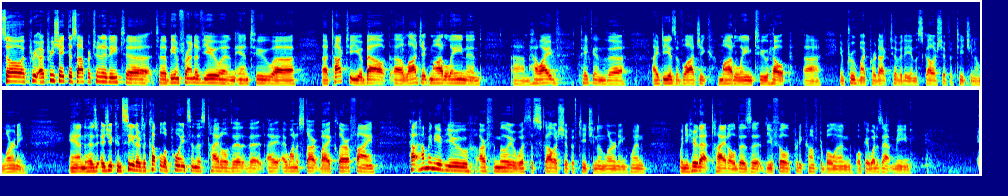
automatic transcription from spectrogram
So I, pre- I, appreciate this opportunity to, to be in front of you and, and to uh, uh, talk to you about uh, logic modeling and um, how I've taken the ideas of logic modeling to help uh, improve my productivity in the scholarship of teaching and learning. And as, as, you can see, there's a couple of points in this title that, that I, I want to start by clarifying. How, how, many of you are familiar with the scholarship of teaching and learning? When, when you hear that title, does it, do you feel pretty comfortable in, okay, what does that mean?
